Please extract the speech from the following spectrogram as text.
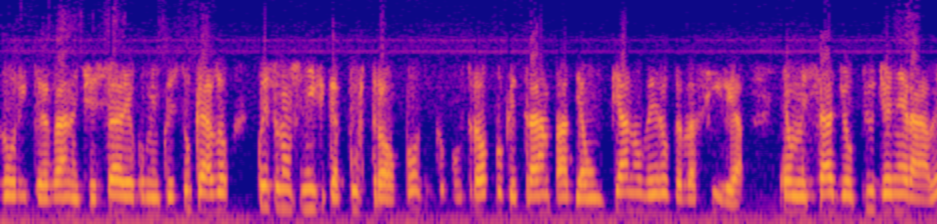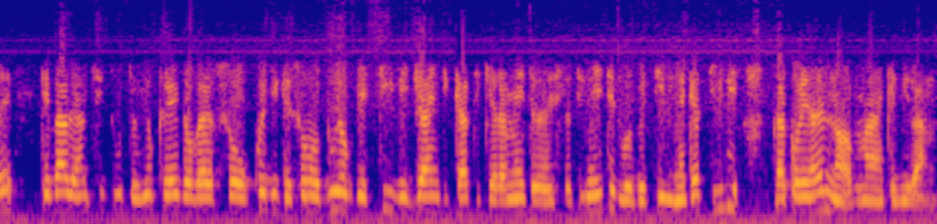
lo riterrà necessario come in questo caso. Questo non significa purtroppo, dico purtroppo, che Trump abbia un piano vero per la Siria, è un messaggio più generale che vale anzitutto, io credo, verso quelli che sono due obiettivi già indicati chiaramente dagli Stati Uniti, due obiettivi negativi, la Corea del Nord ma anche l'Iran.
